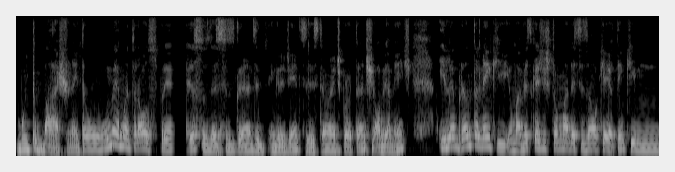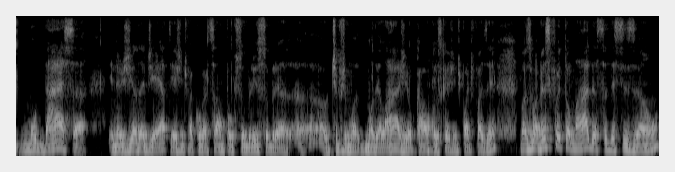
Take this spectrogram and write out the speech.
muito baixo, né? Então, uma é monitorar os preços desses grandes ingredientes, extremamente importante, obviamente. E lembrando também que uma vez que a gente toma uma decisão, ok, eu tenho que mudar essa energia da dieta, e a gente vai conversar um pouco sobre isso, sobre a, a, o tipo de modelagem, ou cálculos que a gente pode fazer, mas uma vez que foi tomada essa decisão,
